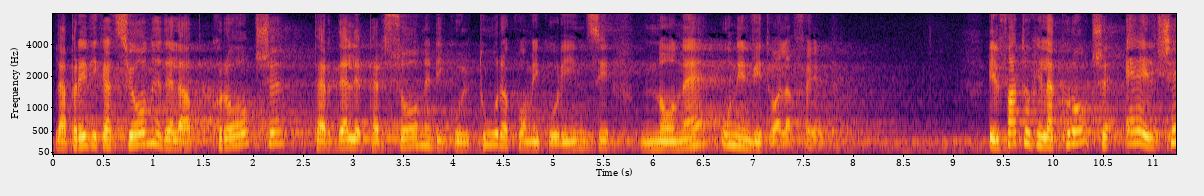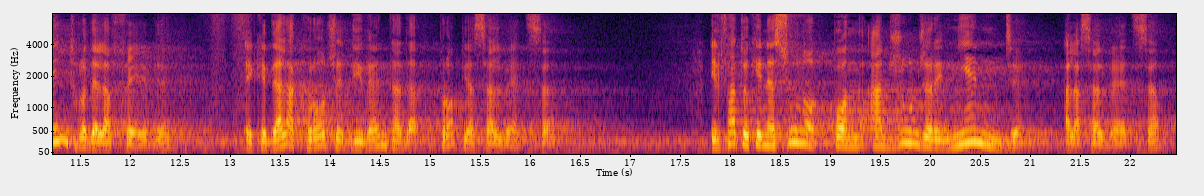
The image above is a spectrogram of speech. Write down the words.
La predicazione della croce per delle persone di cultura come i corinzi non è un invito alla fede il fatto che la croce è il centro della fede e che dalla croce diventa la propria salvezza, il fatto che nessuno può aggiungere niente alla salvezza,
